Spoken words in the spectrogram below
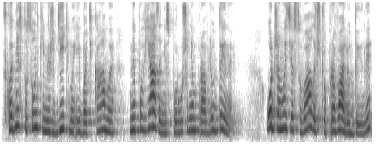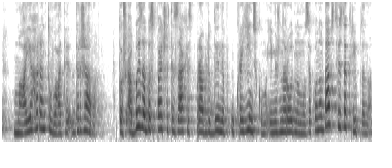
складні стосунки між дітьми і батьками не пов'язані з порушенням прав людини. Отже, ми з'ясували, що права людини має гарантувати держава. Тож, аби забезпечити захист прав людини в українському і міжнародному законодавстві, закріплено,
